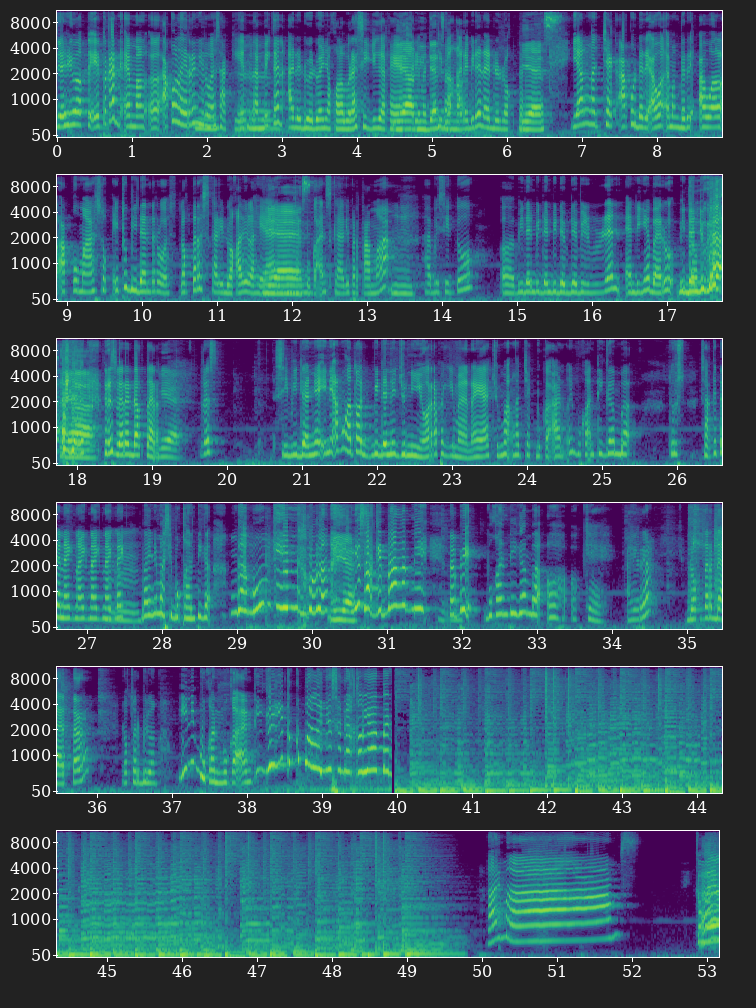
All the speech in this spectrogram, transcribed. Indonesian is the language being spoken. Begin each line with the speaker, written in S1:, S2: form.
S1: Jadi waktu itu kan emang eh, aku lahirnya di rumah sakit, tapi kan ada dua-duanya kolaborasi juga kayak
S2: Iya,
S1: tadi Mbak
S2: bidan sama-
S1: ada bidan ada dokter.
S2: Yes.
S1: Yang ngecek aku dari awal emang dari awal aku masuk itu bidan terus. Dokter sekali dua kali lah ya.
S2: Yes.
S1: Ngecek bukaan sekali pertama.
S2: Mm.
S1: Habis itu eh, bidan bidan bidan bidan bidan bidan endingnya baru bidan
S2: Dok-
S1: juga.
S2: Iya.
S1: terus baru dokter.
S2: Iya.
S1: Terus si bidannya ini aku nggak tahu bidannya junior apa gimana ya. Cuma ngecek bukaan. Eh bukaan tiga mbak. Terus sakitnya naik naik naik naik naik. Mbak ini masih bukaan tiga. Nggak mungkin. Aku bilang
S2: Iya.
S1: ini sakit banget nih. Tapi bukan tiga mbak. Oh oke. Akhirnya dokter datang. Dokter bilang ini bukan bukaan tiga itu kepalanya sudah kelihatan. Hai Kembali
